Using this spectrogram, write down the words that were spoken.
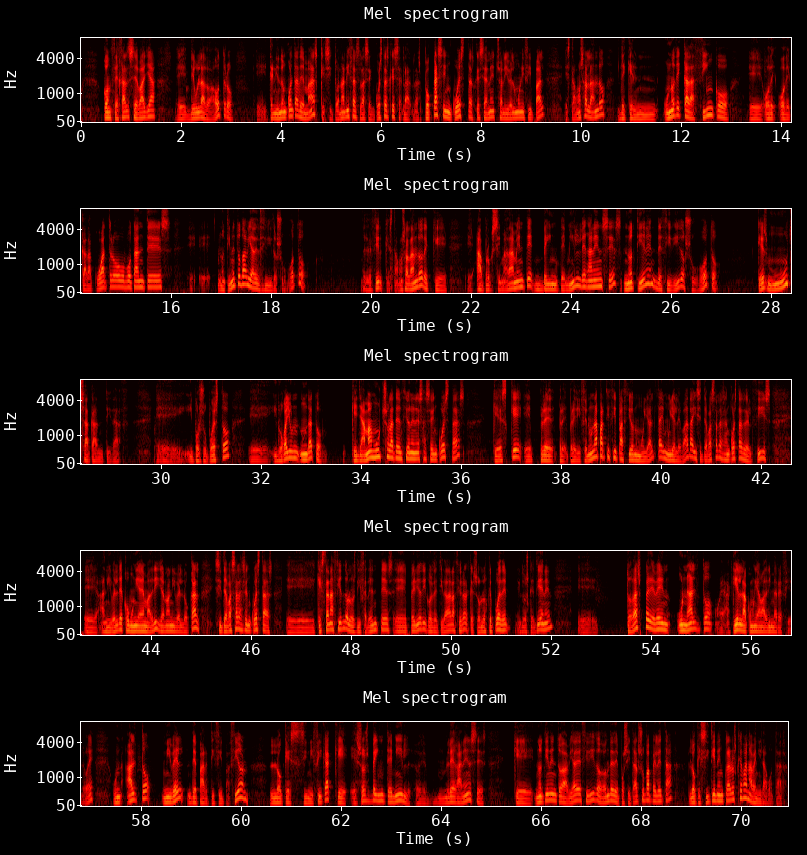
concejal se vaya eh, de un lado a otro. Eh, teniendo en cuenta además que si tú analizas las encuestas que se- la- las pocas encuestas que se han hecho a nivel municipal, estamos hablando de que uno de cada cinco eh, o, de, o de cada cuatro votantes no tiene todavía decidido su voto. Es decir, que estamos hablando de que aproximadamente 20.000 leganenses no tienen decidido su voto, que es mucha cantidad. Eh, y por supuesto, eh, y luego hay un, dato que llama mucho la atención en esas encuestas, que es que eh, predicen una participación muy alta y muy elevada. Y si te vas a las encuestas del CIS a nivel de Comunidad de Madrid, ya no a nivel local, si te vas a las encuestas que están haciendo los diferentes periódicos de tirada nacional, que son los que pueden los que tienen, todas prevén un alto, aquí en la Comunidad de Madrid me refiero, un alto nivel de participación lo que significa que esos 20.000 leganenses que no tienen todavía decidido dónde depositar su papeleta, lo que sí tienen claro es que van a venir a votar.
